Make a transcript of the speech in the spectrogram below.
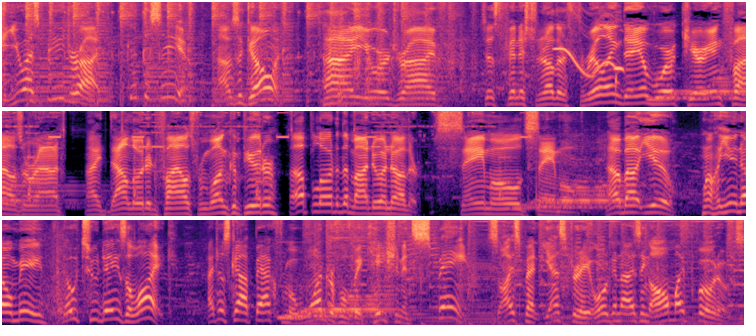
USB Drive. Good to see you. How's it going? Hi, urDrive. Just finished another thrilling day of work carrying files around. I downloaded files from one computer, uploaded them onto another. Same old, same old. How about you? Well, you know me, no two days alike. I just got back from a wonderful vacation in Spain, so I spent yesterday organizing all my photos.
